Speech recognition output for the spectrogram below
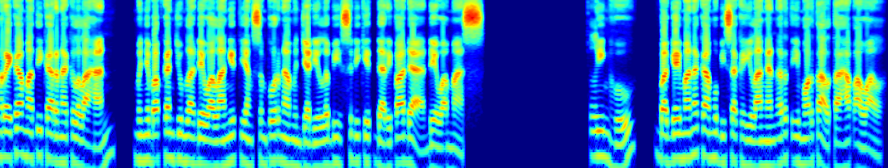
Mereka mati karena kelelahan, menyebabkan jumlah dewa langit yang sempurna menjadi lebih sedikit daripada dewa emas. Ling Hu, bagaimana kamu bisa kehilangan Earth Immortal tahap awal?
